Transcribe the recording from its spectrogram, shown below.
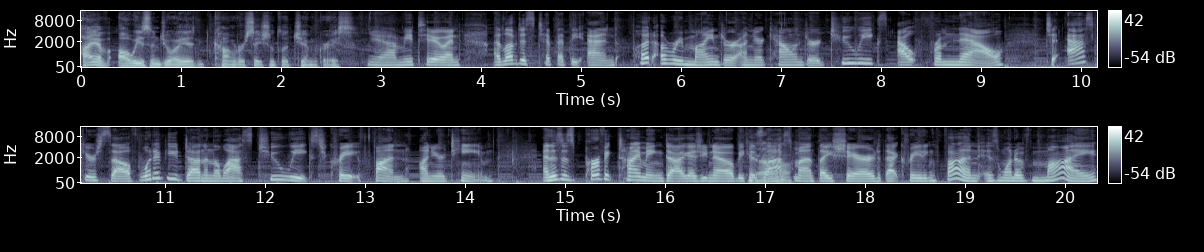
I have always enjoyed conversations with Jim Grace. Yeah, me too. And I loved his tip at the end. Put a reminder on your calendar two weeks out from now to ask yourself, what have you done in the last two weeks to create fun on your team? And this is perfect timing, Doug, as you know, because Yeah. last month I shared that creating fun is one of my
